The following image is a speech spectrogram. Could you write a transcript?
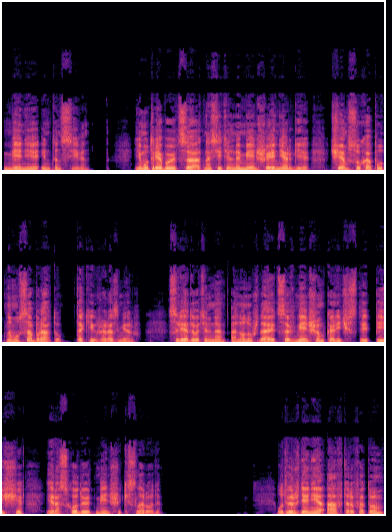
менее интенсивен. Ему требуется относительно меньше энергии, чем сухопутному собрату таких же размеров. Следовательно, оно нуждается в меньшем количестве пищи и расходует меньше кислорода. Утверждение авторов о том,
